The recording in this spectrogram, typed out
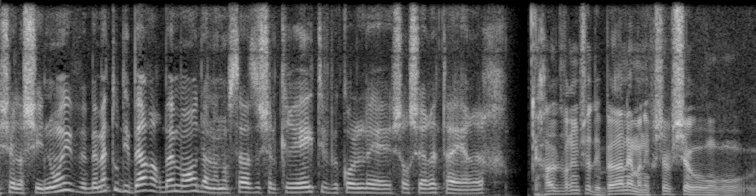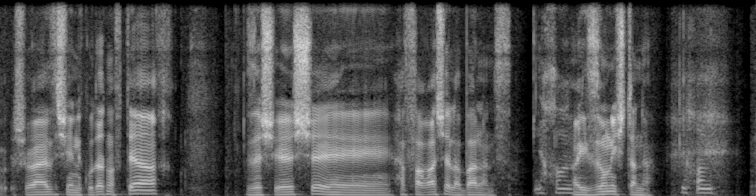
של השינוי, ובאמת הוא דיבר הרבה מאוד על הנושא הזה של קריאייטיב בכל uh, שרשרת הערך. אחד הדברים שהוא דיבר עליהם, אני חושב שהוא, שהוא היה איזושהי נקודת מפתח, זה שיש uh, הפרה של הבלנס. נכון. האיזון השתנה. נכון. Uh,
